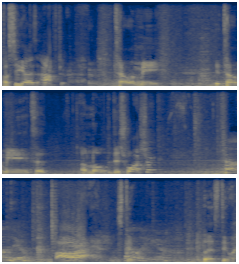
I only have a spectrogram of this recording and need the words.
I'll see you guys after. Telling me, you're telling me to unload the dishwasher? Telling you. All right, let's do Telling it. you. Let's do it.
